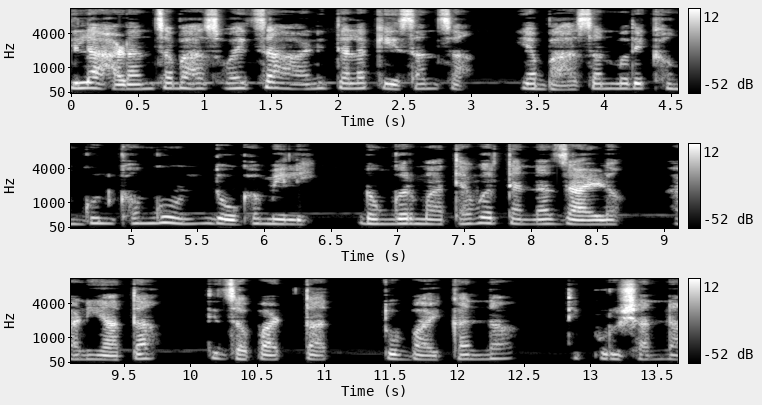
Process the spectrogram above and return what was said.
तिला हाडांचा भास व्हायचा आणि त्याला केसांचा या भासांमध्ये खंगून खंगून दोघं मेली. डोंगर माथ्यावर त्यांना जाळलं आणि आता ती झपाटतात तो बायकांना ती पुरुषांना.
